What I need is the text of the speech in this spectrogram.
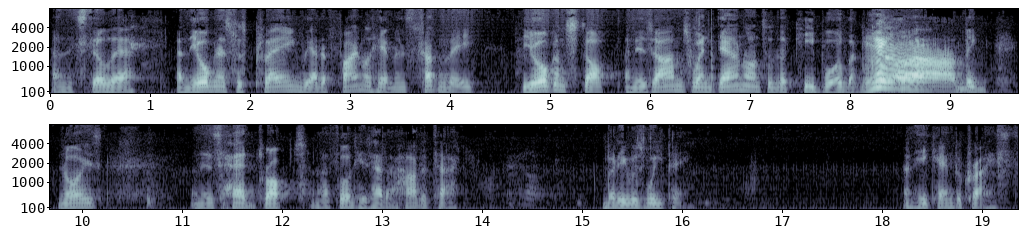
And it's still there. And the organist was playing. We had a final hymn, and suddenly the organ stopped, and his arms went down onto the keyboard, went big noise, and his head dropped, and I thought he'd had a heart attack. But he was weeping. And he came to Christ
